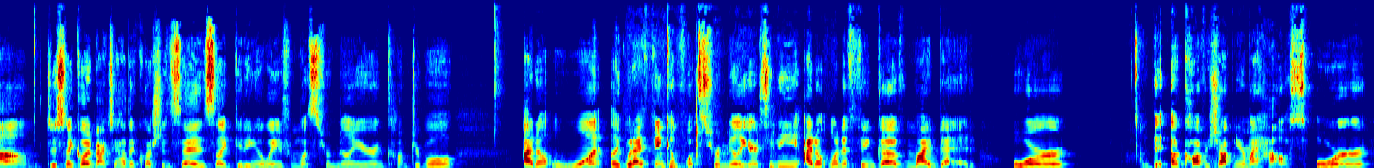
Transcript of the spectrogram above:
um, just like going back to how the question says, like getting away from what's familiar and comfortable. I don't want, like, when I think of what's familiar to me, I don't want to think of my bed or the, a coffee shop near my house or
